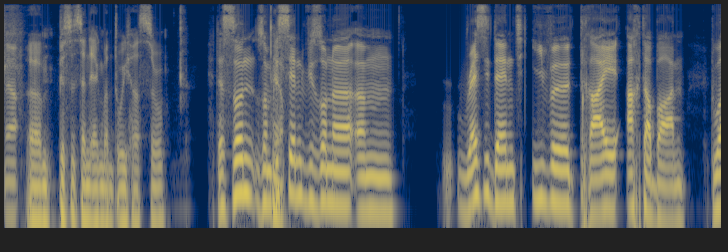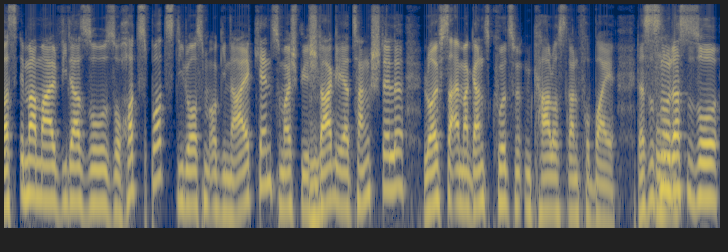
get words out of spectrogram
ja. ähm, bis du es dann irgendwann durch hast. So. Das ist so ein, so ein bisschen ja. wie so eine ähm, Resident Evil 3 Achterbahn. Du hast immer mal wieder so, so Hotspots, die du aus dem Original kennst, zum Beispiel mhm. Stageler Tankstelle, läufst da einmal ganz kurz mit dem Carlos dran vorbei. Das ist mhm. nur, dass du so,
